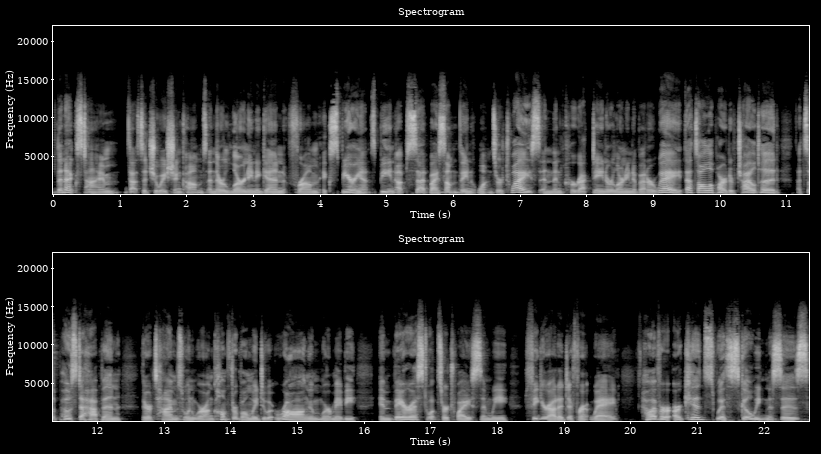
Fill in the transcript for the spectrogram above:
the next time that situation comes. And they're learning again from experience. Being upset by something once or twice and then correcting or learning a better way, that's all a part of childhood. That's supposed to happen. There are times when we're uncomfortable and we do it wrong and we're maybe embarrassed once or twice and we figure out a different way. However, our kids with skill weaknesses,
